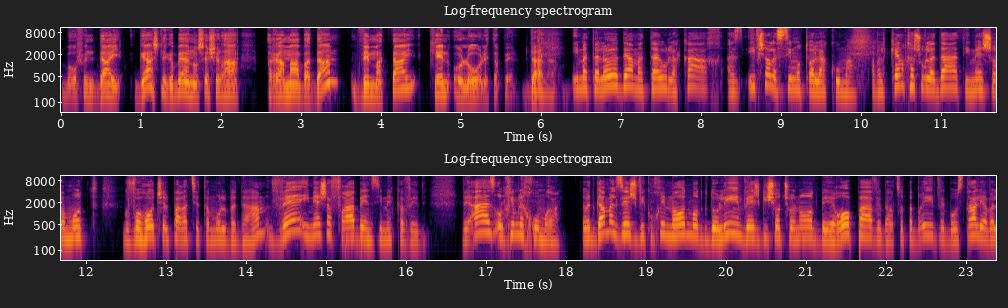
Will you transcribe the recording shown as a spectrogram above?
באופן די גס לגבי הנושא של הרמה בדם ומתי כן או לא לטפל. דנה. אם אתה לא יודע מתי הוא לקח, אז אי אפשר לשים אותו על העקומה. אבל כן חשוב לדעת אם יש רמות גבוהות של פרצטמול בדם, ואם יש הפרעה באנזימי כבד. ואז הולכים לחומרה. זאת אומרת, גם על זה יש ויכוחים מאוד מאוד גדולים, ויש גישות שונות באירופה ובארצות הברית ובאוסטרליה, אבל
